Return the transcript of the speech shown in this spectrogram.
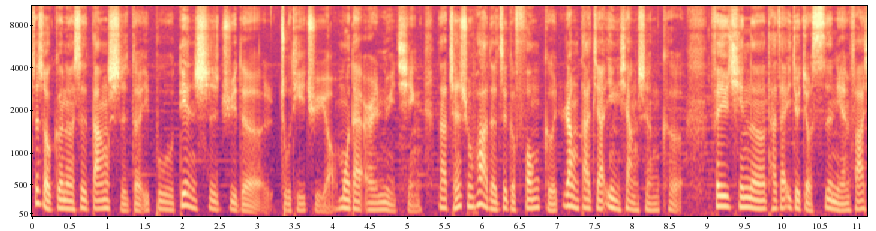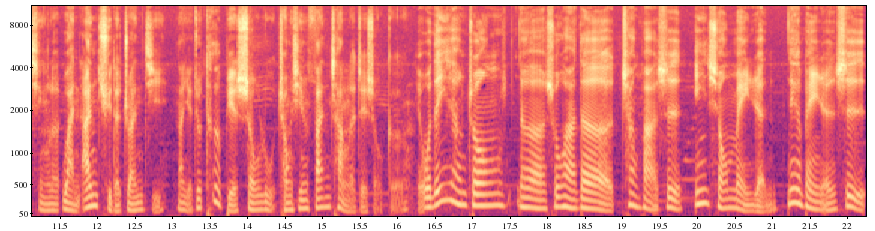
这首歌呢，是当时的一部电视剧的主题曲哦，《末代儿女情》。那陈淑桦的这个风格让大家印象深刻。费玉清呢，他在一九九四年发行了《晚安曲》的专辑。那也就特别收录，重新翻唱了这首歌。我的印象中，那个舒华的唱法是“英雄美人”，那个美人是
